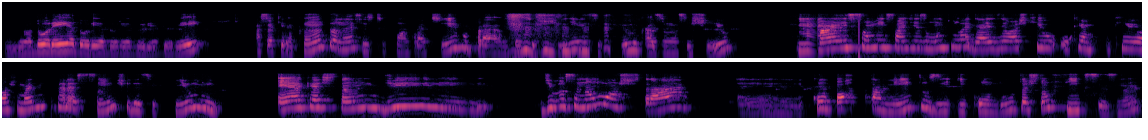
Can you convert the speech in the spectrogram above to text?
filme, eu adorei, adorei, adorei, adorei, adorei a Shakira canta, né? Se isso for um atrativo para assistir esse filme, caso não assistiu. Mas são mensagens muito legais. Eu acho que o, o, que é, o que eu acho mais interessante desse filme é a questão de, de você não mostrar é, comportamentos e, e condutas tão fixas, né?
